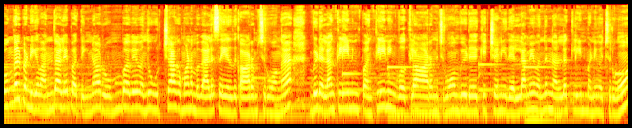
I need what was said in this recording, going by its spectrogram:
பொங்கல் பண்டிகை வந்தாலே பார்த்திங்கன்னா ரொம்பவே வந்து உற்சாகமாக நம்ம வேலை செய்கிறதுக்கு ஆரம்பிச்சிருவோங்க. வீடெல்லாம் க்ளீனிங் பண் க்ளீனிங் ஒர்க்லாம் ஆரம்பிச்சிருவோம். வீடு கிச்சன் இது எல்லாமே வந்து நல்லா க்ளீன் பண்ணி வச்சுருவோம்.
